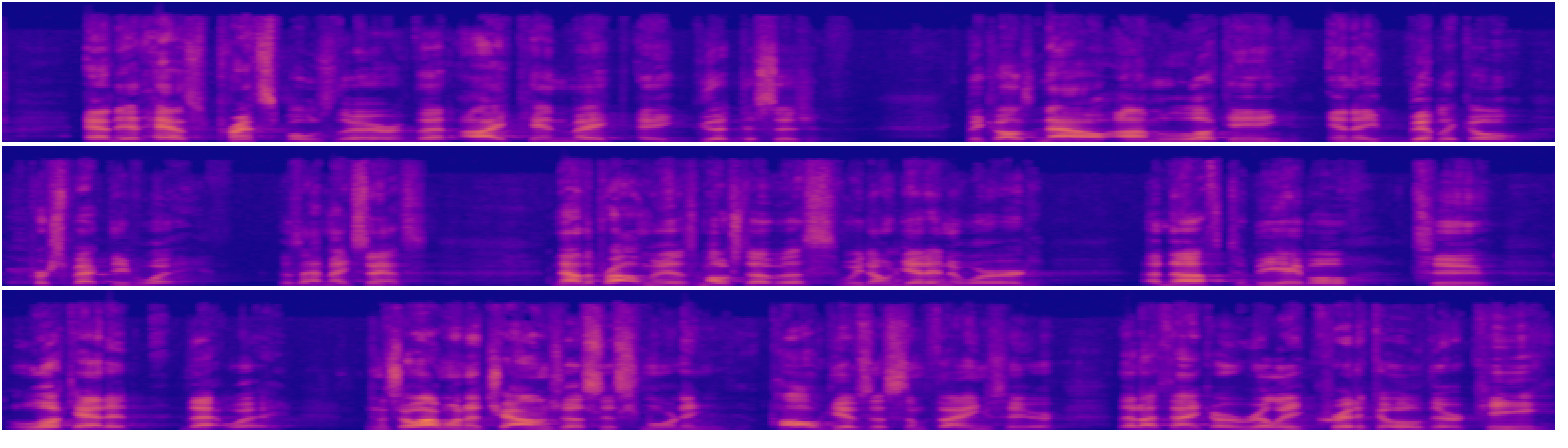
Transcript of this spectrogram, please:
and it has principles there that I can make a good decision because now I'm looking in a biblical perspective way. Does that make sense? Now, the problem is, most of us, we don't get in the Word enough to be able to look at it that way. And so I want to challenge us this morning. Paul gives us some things here that I think are really critical, they're key,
